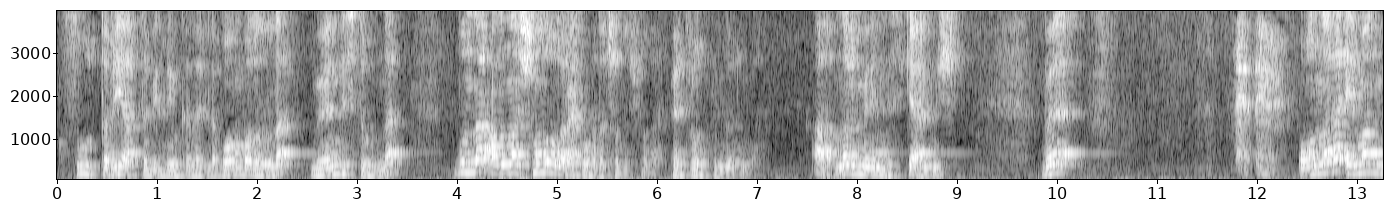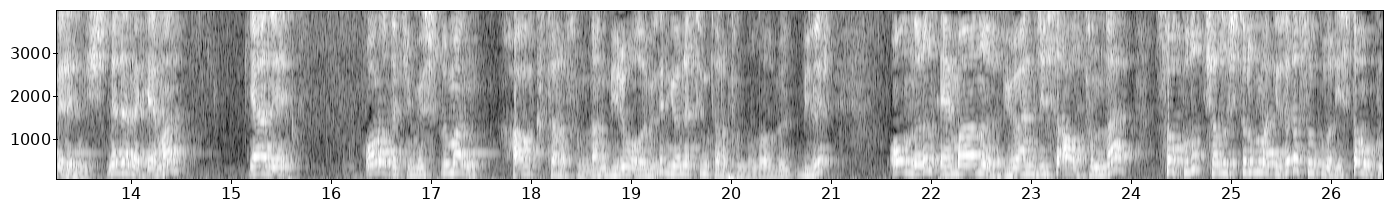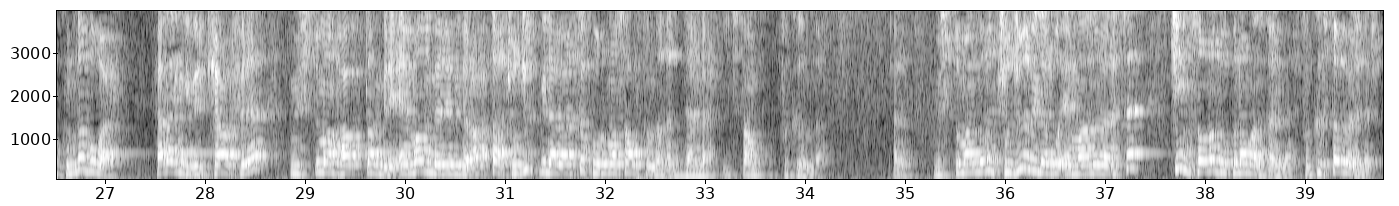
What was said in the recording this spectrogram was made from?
Suud'da Riyad'da bildiğim kadarıyla bombaladılar. Mühendisti bunlar. Bunlar anlaşmalı olarak orada çalışıyorlar. Petrol kuyularında. Adamlar mühendis gelmiş. Ve onlara eman verilmiş. Ne demek eman? Yani oradaki Müslüman halk tarafından biri olabilir, yönetim tarafından olabilir. Onların emanı, güvencesi altında sokulup çalıştırılmak üzere sokulur. İslam hukukunda bu var. Herhangi bir kafire Müslüman halktan biri eman verebilir. Hatta çocuk bile verse koruması altındadır derler İslam fıkhında. Yani Müslümanların çocuğu bile bu emanı verse kimse ona dokunamaz derler. Fıkıhta böyledir.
